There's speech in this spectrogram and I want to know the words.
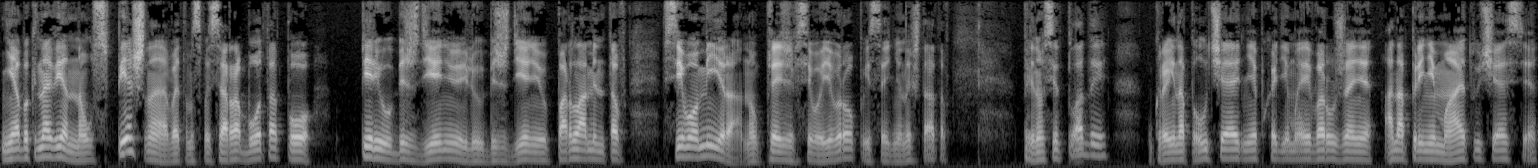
необыкновенно успешная в этом смысле работа по переубеждению или убеждению парламентов всего мира, но прежде всего Европы и Соединенных Штатов, приносит плоды. Украина получает необходимое вооружение, она принимает участие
